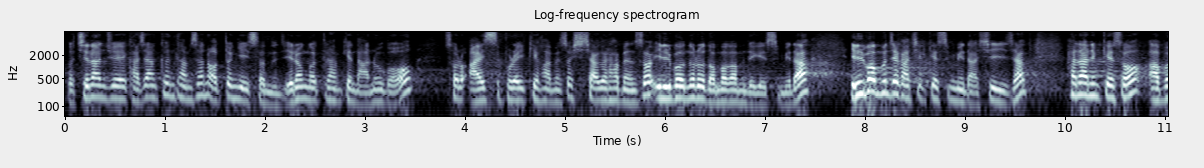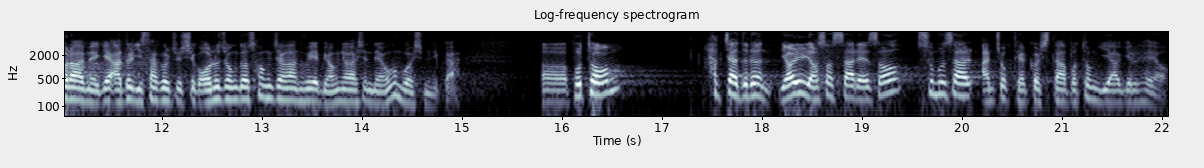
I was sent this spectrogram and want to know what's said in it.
또 지난주에 가장 큰 감사는 어떤 게 있었는지 이런 것들 함께 나누고 서로 아이스 브레이킹 하면서 시작을 하면서 1번으로 넘어가면 되겠습니다. 1번 문제 같이 읽겠습니다. 시작. 하나님께서 아브라함에게 아들 이삭을 주시고 어느 정도 성장한 후에 명령하신 내용은 무엇입니까? 어, 보통 학자들은 16살에서 20살 안쪽 될 것이다 보통 이야기를 해요.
